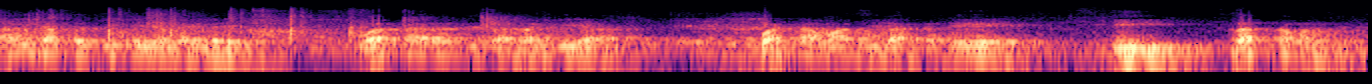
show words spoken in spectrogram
ರಂಗ ಪತ್ರಿಕೆಯ ಮೇಲೆ ವರ್ಣರಂಜಿತ ರಂಗಿಯ ಬಣ್ಣ ಮಾಸಿದ ಕಥೆಯೇ ಈ ರತ್ನಮಂಜರಿ.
